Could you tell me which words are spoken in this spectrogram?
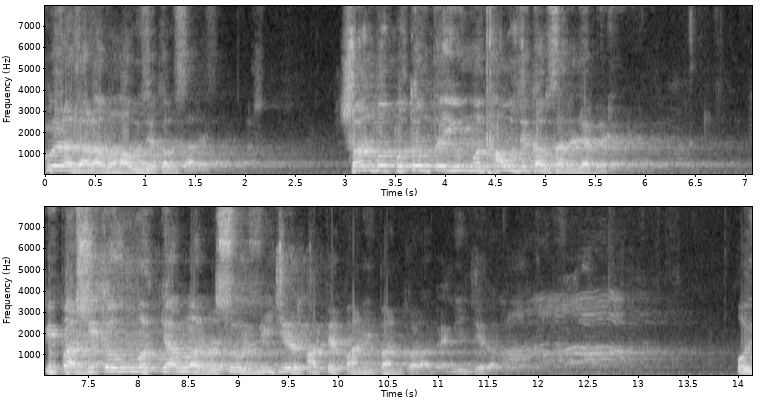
কইরা দাঁড়াবো হাউসে কাউসারে? সর্বপ্রথম তো এই উম্মত হাউজে কাউসারে যাবে। পিপাসিত উম্মতকে আল্লাহ রসুল নিজের হাতে পানি পান করাবে নিজের। ওই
